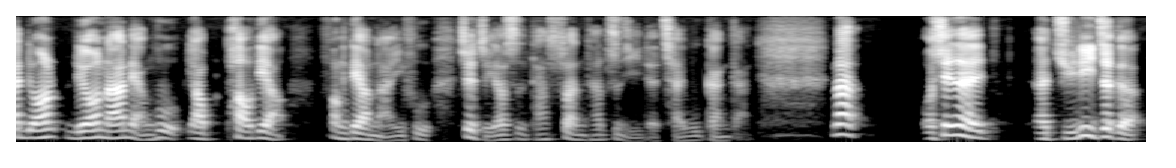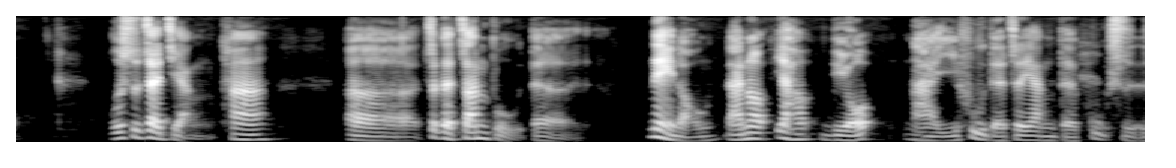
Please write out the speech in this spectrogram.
啊，留留哪两户要抛掉放掉哪一户，最主要是他算他自己的财务杠杆。那我现在呃举例这个，不是在讲他呃这个占卜的内容，然后要留哪一户的这样的故事，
